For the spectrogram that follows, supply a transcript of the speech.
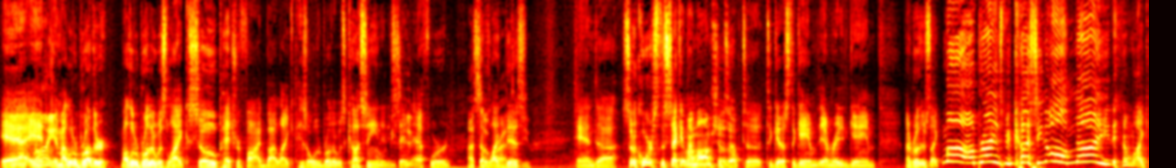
Yeah, and, and my little brother, my little brother was like so petrified by like his older brother was cussing and he's saying f word, That's stuff so like this. And uh, so, of course, the second my mom shows up to to get us the game, the M-rated game, my brother's like, "Mom, Brian's been cussing all night," and I'm like,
